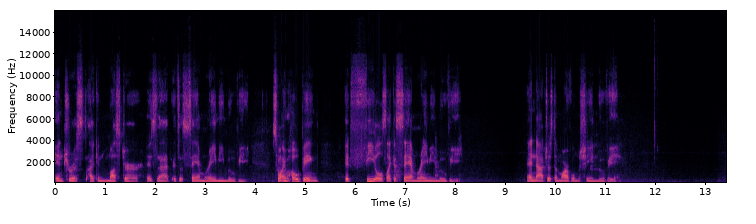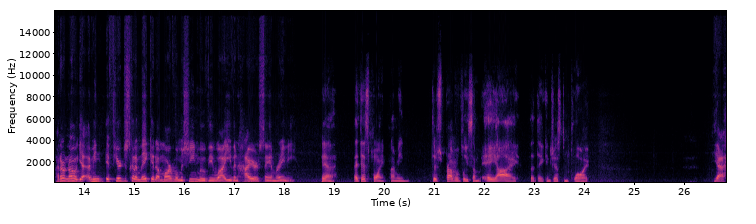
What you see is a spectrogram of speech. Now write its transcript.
interest I can muster is that it's a Sam Raimi movie. So I'm hoping it feels like a Sam Raimi movie and not just a Marvel Machine movie. I don't know. Yeah, I mean, if you're just gonna make it a Marvel Machine movie, why even hire Sam Raimi? Yeah. At this point, I mean, there's probably some AI that they can just employ. Yeah,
